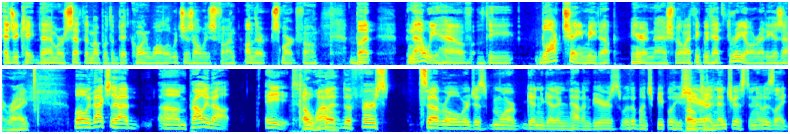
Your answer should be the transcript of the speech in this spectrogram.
educate them or set them up with a Bitcoin wallet, which is always fun on their smartphone. But now we have the blockchain meetup here in Nashville. I think we've had three already. Is that right? Well, we've actually had um, probably about eight. Oh wow! But the first several were just more getting together and having beers with a bunch of people who shared Okay. an interest, and it was like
